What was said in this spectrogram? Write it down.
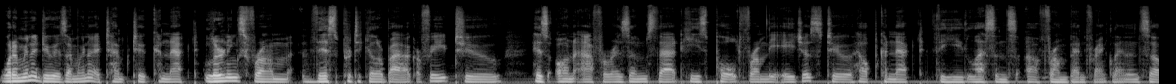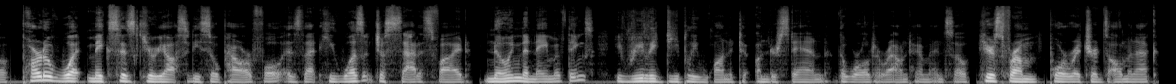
what I'm going to do is I'm going to attempt to connect learnings from this particular biography to his own aphorisms that he's pulled from the ages to help connect the lessons uh, from Ben Franklin. And so part of what makes his curiosity so powerful is that he wasn't just satisfied knowing the name of things, he really deeply wanted to understand the world around him. And so here's from Poor Richard's Almanac.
